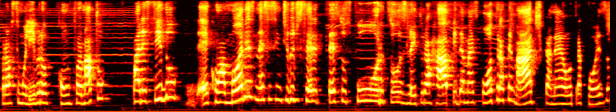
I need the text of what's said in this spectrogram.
próximo livro com um formato parecido é, com Amores nesse sentido de ser textos curtos, leitura rápida, mas com outra temática, né? Outra coisa.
